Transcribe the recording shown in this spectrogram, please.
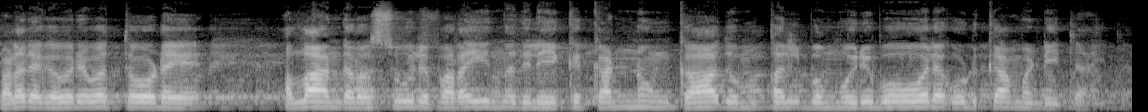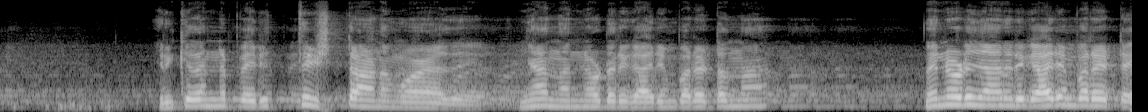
വളരെ ഗൗരവത്തോടെ അള്ളാഹിന്റെ റസൂൽ പറയുന്നതിലേക്ക് കണ്ണും കാതും കൽബും ഒരുപോലെ കൊടുക്കാൻ വേണ്ടിയിട്ടാണ്. എനിക്ക് തന്നെ പെരുത്തിഷ്ടമാണ് മുഴത് ഞാൻ നിന്നോടൊരു കാര്യം പറയട്ടെന്നാ? നിന്നോട് ഞാനൊരു കാര്യം പറയട്ടെ?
